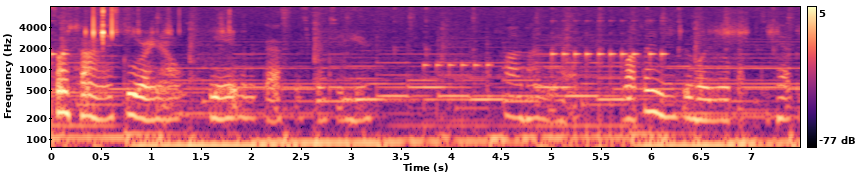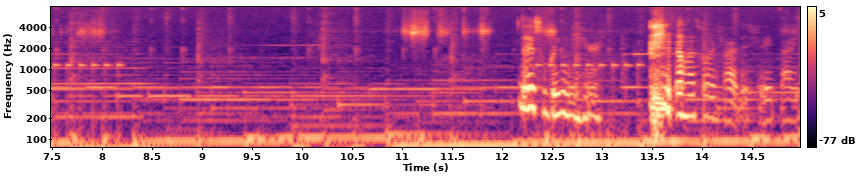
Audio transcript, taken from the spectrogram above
fun. It's lunchtime in school right now. We ate really fast this printer here. Five time and a half. About 30 minutes before we go back to cabin. Thanks me here. I just want to try this shaved ice.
